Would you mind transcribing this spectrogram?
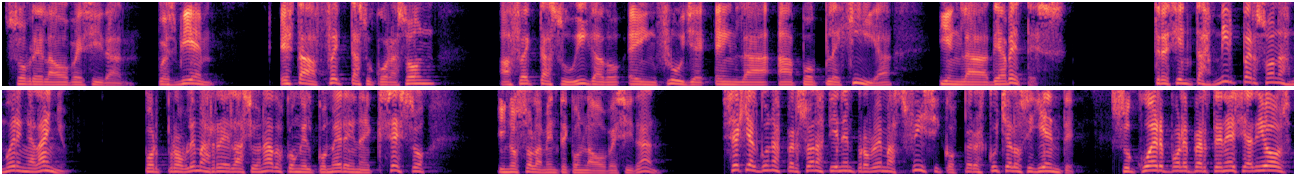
sobre la obesidad. Pues bien, esta afecta su corazón, afecta su hígado e influye en la apoplejía y en la diabetes. 300.000 personas mueren al año por problemas relacionados con el comer en exceso y no solamente con la obesidad. Sé que algunas personas tienen problemas físicos, pero escuche lo siguiente. Su cuerpo le pertenece a Dios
